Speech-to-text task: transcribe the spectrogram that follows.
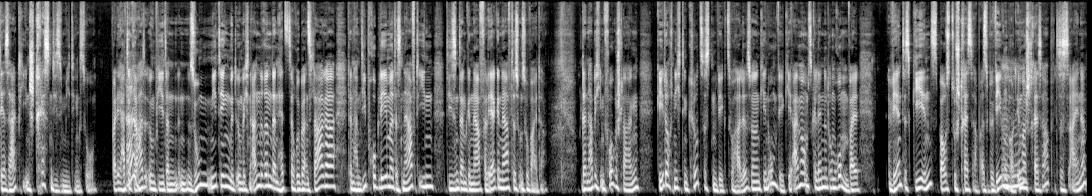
der sagt, ihn stressen diese Meetings so. Weil er hatte ah. gerade irgendwie dann ein Zoom-Meeting mit irgendwelchen anderen, dann hetzt er rüber ins Lager, dann haben die Probleme, das nervt ihn, die sind dann genervt, weil er genervt ist und so weiter. Und dann habe ich ihm vorgeschlagen, geh doch nicht den kürzesten Weg zur Halle, sondern geh einen Umweg. Geh einmal ums Gelände drumherum, weil während des Gehens baust du Stress ab. Also Bewegung mhm. baut immer Stress ab. Das ist das eine.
